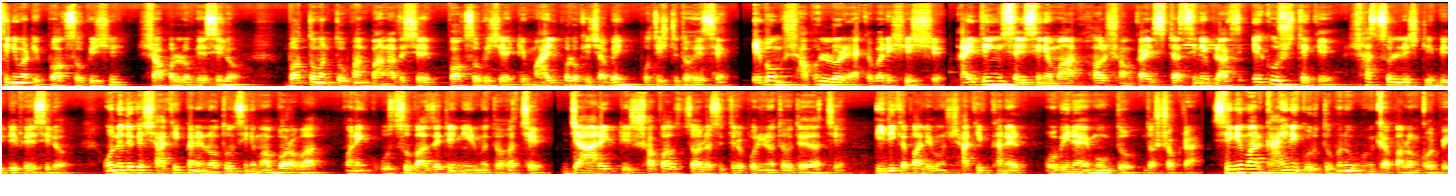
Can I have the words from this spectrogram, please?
সিনেমাটি বক্স অফিসে সাফল্য পেয়েছিল। বর্তমান তুফান বাংলাদেশের বক্স অফিসে একটি মাইল ফলক হিসাবে প্রতিষ্ঠিত হয়েছে। এবং সাফল্যের একেবারে শীর্ষে। আই থিঙ্ক সেই সিনেমার হল সংখ্যা স্টার সিনেপ্লাক্স একুশ থেকে সাতচল্লিশটি বৃদ্ধি পেয়েছিল। অন্যদিকে শাকিব খানের নতুন সিনেমা বরবাদ অনেক উচ্চ বাজেটে নির্মিত হচ্ছে, যা আরেকটি সফল চলচ্চিত্রে পরিণত হতে যাচ্ছে। ইদিকা পাল এবং শাকিব খানের অভিনয়ে মুগ্ধ দর্শকরা। সিনেমার কাহিনী গুরুত্বপূর্ণ ভূমিকা পালন করবে।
